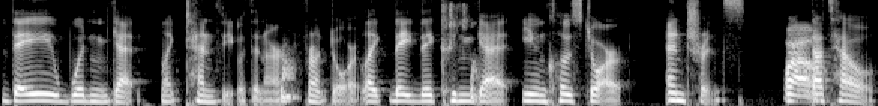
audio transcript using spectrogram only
they wouldn't get like ten feet within our front door. Like they they couldn't get even close to our entrance. Wow. That's how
